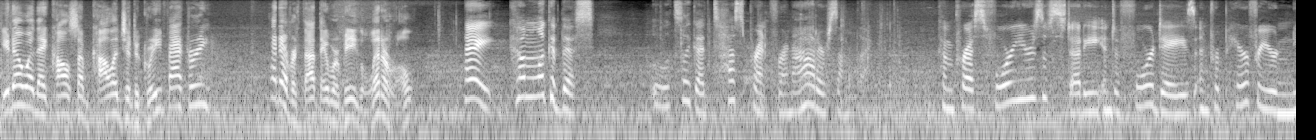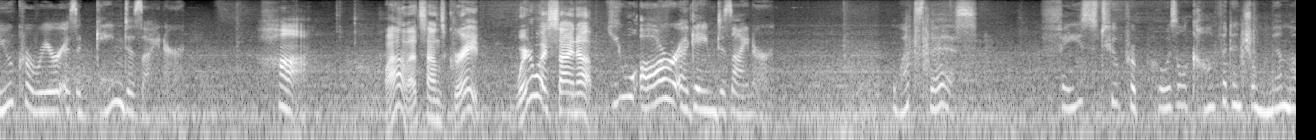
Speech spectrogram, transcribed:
You know when they call some college a degree factory? I never thought they were being literal. Hey, come look at this. It Looks like a test print for an ad or something. Compress four years of study into four days and prepare for your new career as a game designer. Huh. Wow, that sounds great. Where do I sign up? You are a game designer. What's this? Phase 2 proposal confidential memo.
